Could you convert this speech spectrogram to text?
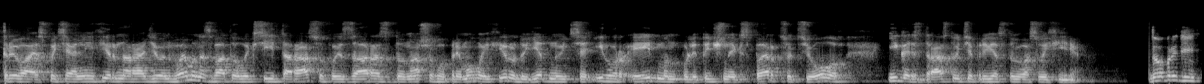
Триває спеціальний ефір на радіо НВ. Мене звати Олексій Тарасов. І зараз до нашого прямого ефіру доєднується Ігор Ейдман, політичний експерт, соціолог. Ігор, здравствуйте, приветствую вас в ефірі. Добрий день.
